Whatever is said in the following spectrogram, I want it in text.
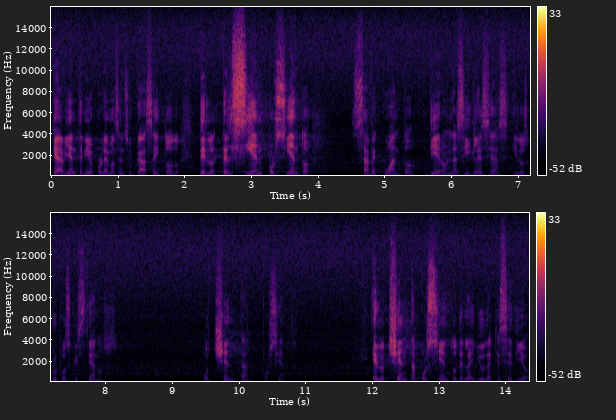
que habían tenido problemas en su casa y todo, del 100%, ¿sabe cuánto dieron las iglesias y los grupos cristianos? 80%. El 80% de la ayuda que se dio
